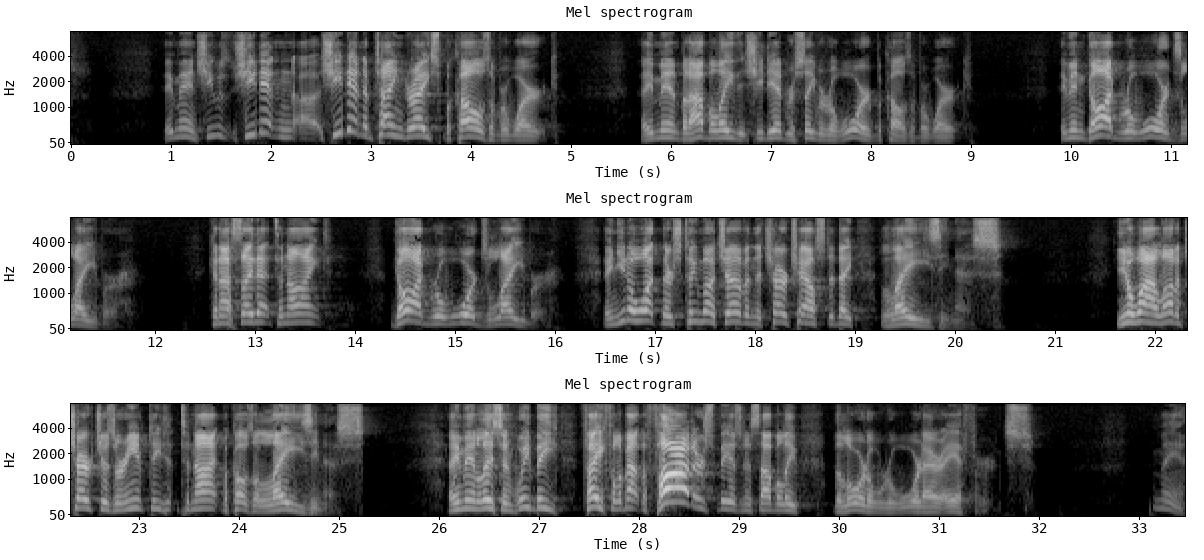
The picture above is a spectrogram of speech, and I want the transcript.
Amen. She was she didn't uh, she didn't obtain grace because of her work. Amen. But I believe that she did receive a reward because of her work. Amen. God rewards labor. Can I say that tonight? God rewards labor. And you know what there's too much of in the church house today? Laziness. You know why a lot of churches are empty tonight? Because of laziness. Amen. Listen, if we be faithful about the Father's business, I believe the Lord will reward our efforts. Amen.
